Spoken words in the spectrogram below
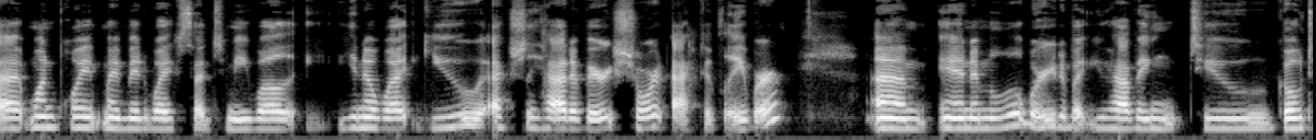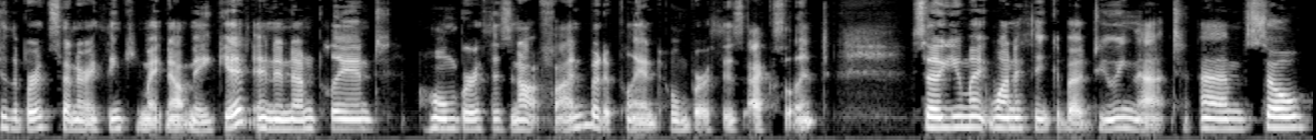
at one point, my midwife said to me, Well, you know what? You actually had a very short active labor. Um, and I'm a little worried about you having to go to the birth center. I think you might not make it. And an unplanned home birth is not fun, but a planned home birth is excellent. So you might want to think about doing that. Um, so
